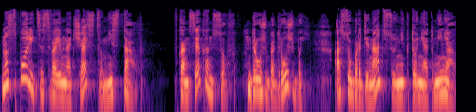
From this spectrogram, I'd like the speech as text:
но спорить со своим начальством не стал. В конце концов, дружба дружбой, а субординацию никто не отменял.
